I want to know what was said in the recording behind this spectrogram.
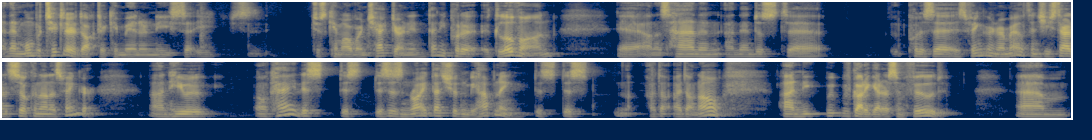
and then one particular doctor came in and he said he just came over and checked her, and then he put a, a glove on uh, on his hand and and then just uh, put his uh, his finger in her mouth, and she started sucking on his finger, and he okay. This this this isn't right. That shouldn't be happening. This this I don't I don't know, and we've got to get her some food. Um,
